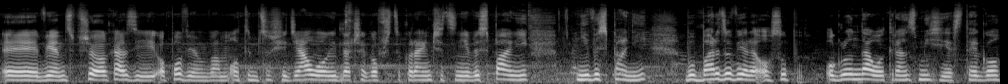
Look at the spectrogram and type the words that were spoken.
e, więc przy okazji opowiem Wam o tym, co się działo i dlaczego wszyscy Koreańczycy niewyspani. Niewyspani, bo bardzo wiele osób oglądało transmisję z tego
